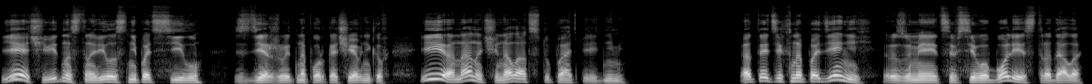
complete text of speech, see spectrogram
ей, очевидно, становилось не под силу сдерживать напор кочевников, и она начинала отступать перед ними. От этих нападений, разумеется, всего более страдало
